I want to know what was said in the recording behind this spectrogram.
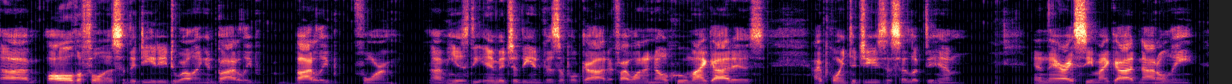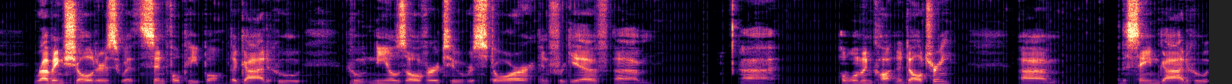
um, all the fullness of the deity dwelling in bodily bodily form um, he is the image of the invisible God. If I want to know who my God is, I point to Jesus. I look to him. And there I see my God not only rubbing shoulders with sinful people, the God who who kneels over to restore and forgive um, uh, a woman caught in adultery. Um, the same God who,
